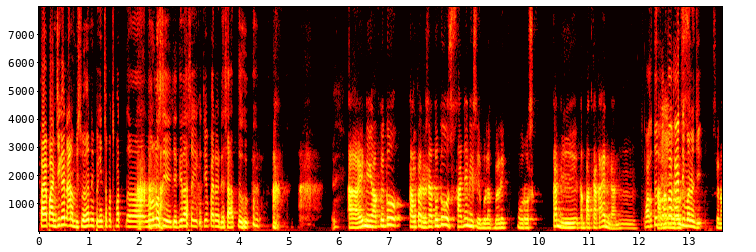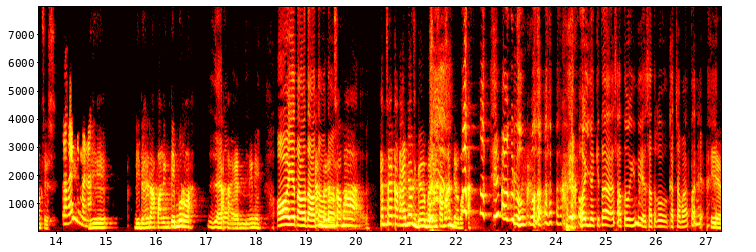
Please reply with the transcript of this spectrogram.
kayak Panji kan ambis banget nih pengen cepet-cepet eh, lulus sih, jadi langsung ikutnya periode 1. Ah ini waktu itu kalau periode satu tuh susahnya nih sih bolak-balik ngurus kan di tempat KKN kan Hmm. Waktu itu KKN di mana, Ji? sinopsis Kalian di mana? di di daerah paling timur lah daerah KKN Paling Timur. ini Oh iya tahu tahu kan tahu. bareng tahu. sama kan saya KKN-nya juga bareng sama anda pak Aku lupa. oh iya kita satu ini ya, satu kecamatan ya. iya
